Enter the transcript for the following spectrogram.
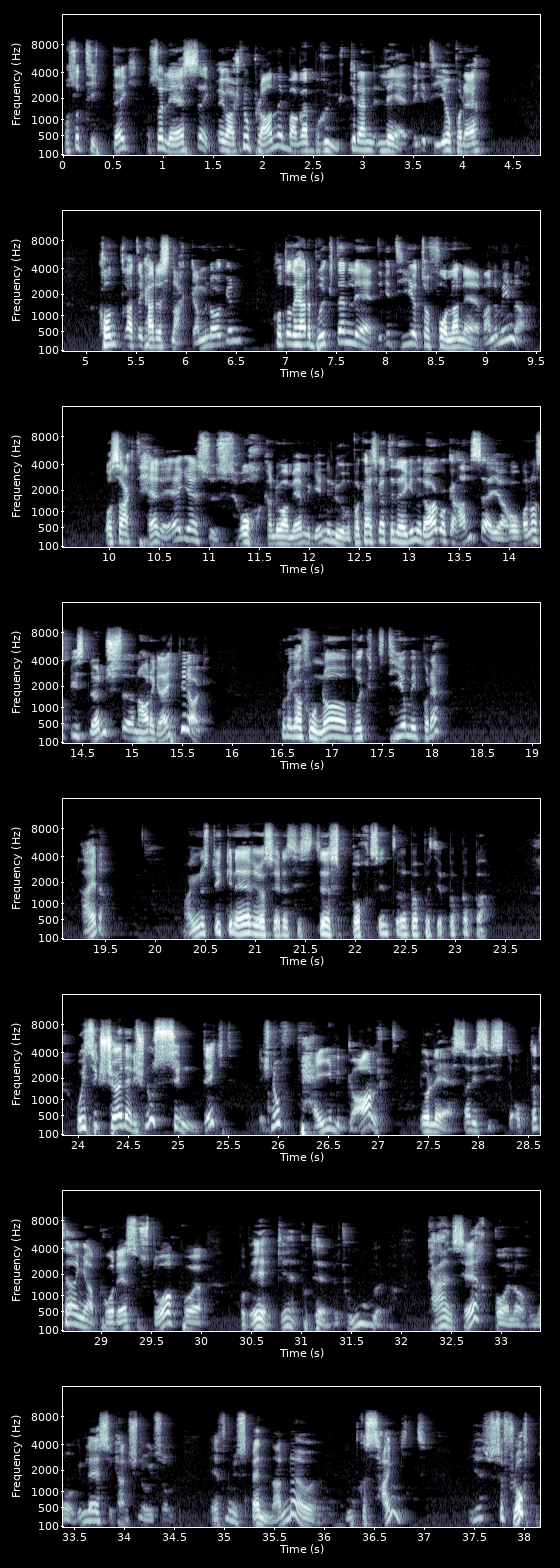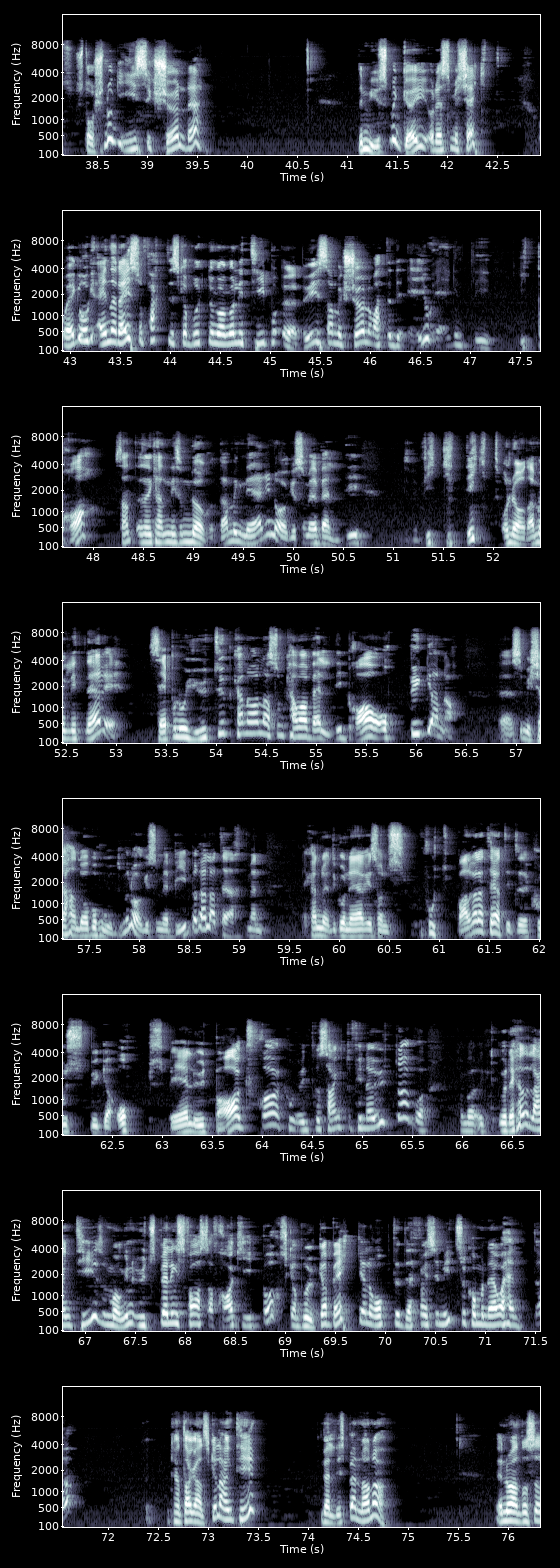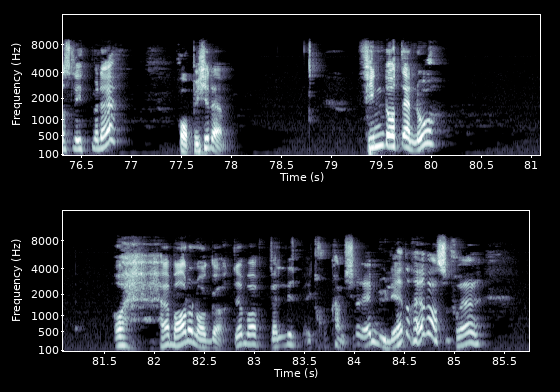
Og så titter jeg, og så leser jeg. Jeg har ikke noen plan, jeg bare bruker den ledige tida på det. Kontra at jeg hadde snakka med noen. Kontra at jeg hadde brukt den ledige tida til å folde nevene mine og sagt 'Her er jeg, Jesus. Oh, kan du være med meg inn? Jeg lurer på hva jeg skal til legen i dag, og hva han sier. Håper han har spist lunsj. Han har det greit i dag. Kunne jeg ha funnet og brukt tida mi på det? Nei da. Magnus dykker ned i å se det siste sportsinteret. Og i seg sjøl er det ikke noe syndig. Det er ikke noe feil galt i å lese de siste oppdateringene på det som står på, på VG, på TV 2, eller hva en ser på, eller noen leser kanskje noe som er for noe spennende og interessant. Det er så flott. Det står ikke noe i seg sjøl, det. Det er mye som er gøy, og det som er kjekt. Og jeg er også en av de som faktisk har brukt noen ganger litt tid på å overbevise meg sjøl om at det er jo egentlig litt bra. Sant? Jeg kan liksom nerde meg ned i noe som er veldig viktig å nerde meg litt ned i. Se på noen YouTube-kanaler som kan være veldig bra og oppbyggende. eh, Som ikke handler overhodet med noe som er bibelrelatert. Men jeg kan gå ned i sånn fotballrelatert etter hvordan bygge opp spill ut bakfra. Hvor interessant å finne ut av. Og, det kan ta lang tid. så Mange utspillingsfaser fra keeper. Skal han bruke back eller opp til defensiv midt, så kommer ned og henter. Det kan ta ganske lang tid. Veldig spennende. Er det noen andre som har slitt med det? Håper ikke det. Finn.no. Og her var det noe. Det var veldig, jeg tror kanskje det er muligheter her. altså, for jeg,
